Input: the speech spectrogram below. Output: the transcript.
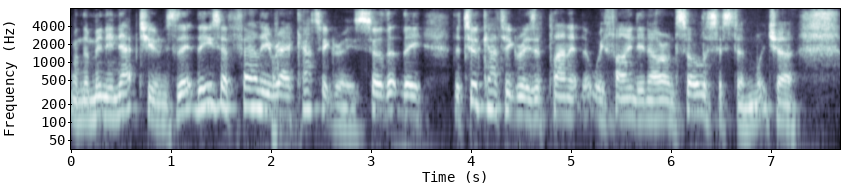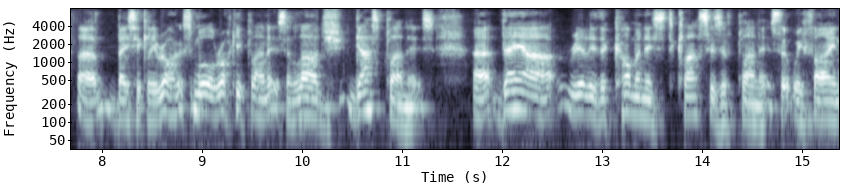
and the mini Neptunes. They, these are fairly rare categories. So that the, the two categories of planet that we find in our own solar system, which are uh, basically rock, small rocky planets and large gas planets, uh, they are really the commonest classes of planets that we find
